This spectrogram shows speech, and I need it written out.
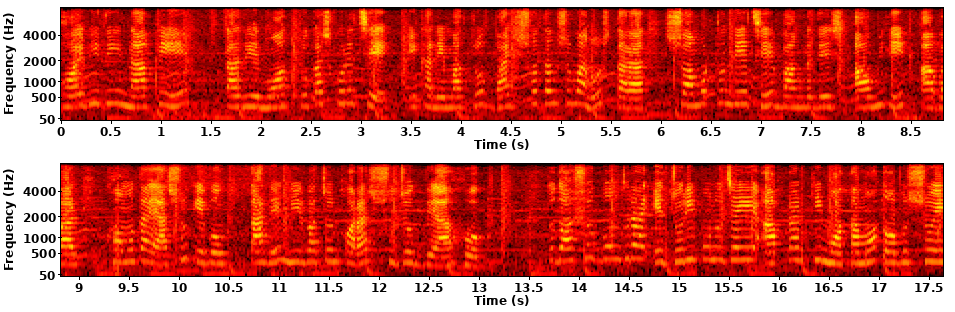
ভয়ভীতি না পেয়ে তাদের মত প্রকাশ করেছে। এখানে মাত্র বাইশ শতাংশ মানুষ তারা সমর্থন দিয়েছে বাংলাদেশ আওয়ামী লীগ আবার ক্ষমতায় আসুক এবং তাদের নির্বাচন করার সুযোগ দেয়া হোক। তো দর্শক বন্ধুরা এই জরিপ অনুযায়ী আপনার কি মতামত অবশ্যই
